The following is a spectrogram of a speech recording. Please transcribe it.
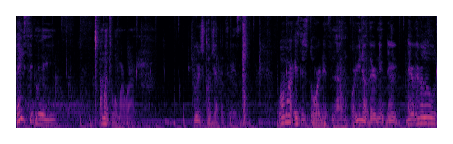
basically, I went to Walmart one. We're just gonna jump into this. Walmart is the store that's known for, you know, their their their their little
